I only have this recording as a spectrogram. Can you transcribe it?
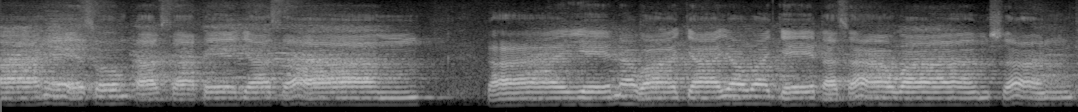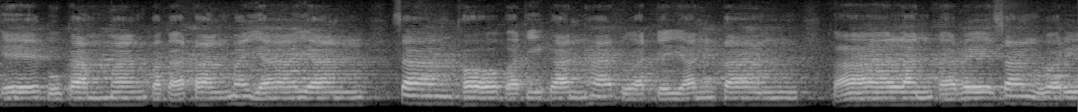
าเฮสุงตัสเตยสามกายเยนวาจายวะเจตสาวามสังเคปุกัมมังปะกตังมยายัง สังโฆปฏิกันหาตรวจจยันตังกาลันตะเรสังวริ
